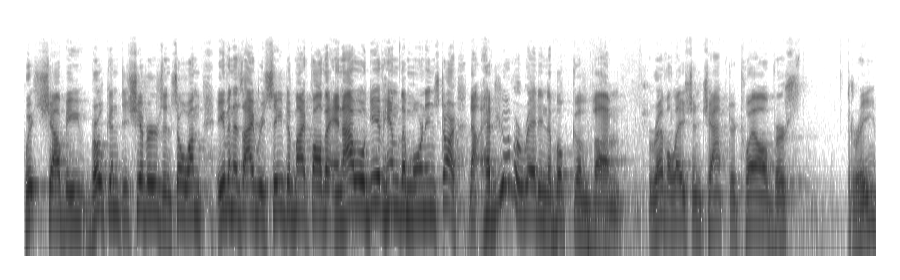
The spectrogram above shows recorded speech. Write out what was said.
which shall be broken to shivers and so on, even as I received of my Father, and I will give him the morning star. Now, have you ever read in the book of um, Revelation, chapter 12, verse 3?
